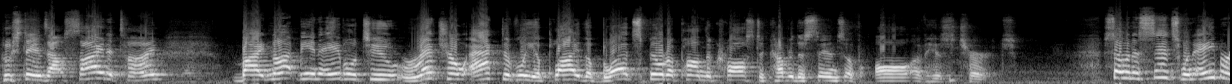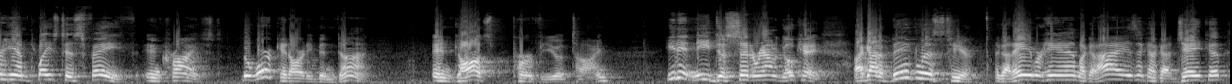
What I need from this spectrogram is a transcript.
who stands outside of time? By not being able to retroactively apply the blood spilled upon the cross to cover the sins of all of his church. So, in a sense, when Abraham placed his faith in Christ, the work had already been done in God's purview of time. He didn't need to sit around and go, okay, I got a big list here. I got Abraham, I got Isaac, I got Jacob.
